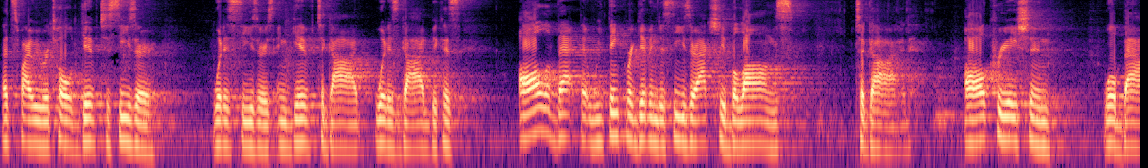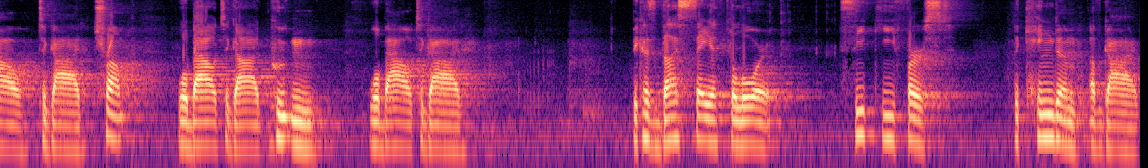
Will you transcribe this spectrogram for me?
That's why we were told, give to Caesar what is Caesar's and give to God what is God, because all of that that we think we're giving to Caesar actually belongs to God. All creation will bow to God. Trump will bow to God. Putin will bow to God. Because thus saith the Lord Seek ye first the kingdom of God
